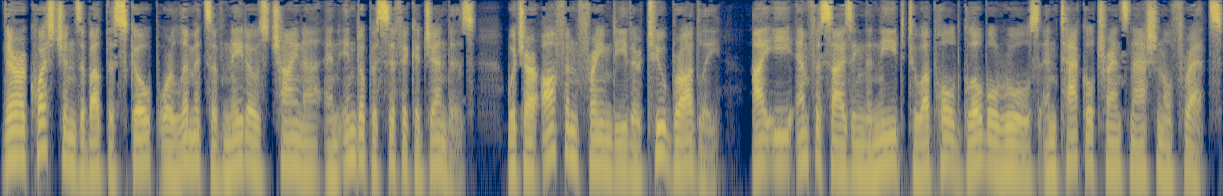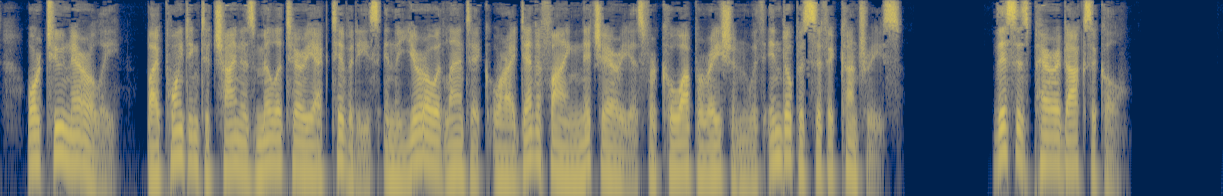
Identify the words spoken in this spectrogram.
There are questions about the scope or limits of NATO's China and Indo-Pacific agendas, which are often framed either too broadly, i.e. emphasizing the need to uphold global rules and tackle transnational threats, or too narrowly, by pointing to China's military activities in the Euro-Atlantic or identifying niche areas for cooperation with Indo-Pacific countries. This is paradoxical.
